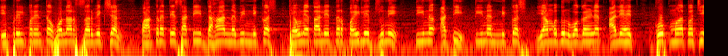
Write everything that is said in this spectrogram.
एप्रिलपर्यंत होणार सर्वेक्षण. पात्रतेसाठी दहा नवीन निकष ठेवण्यात आले तर पहिले जुने तीन अटी तीन निकष यामधून वगळण्यात आले आहेत. खूप महत्वाची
